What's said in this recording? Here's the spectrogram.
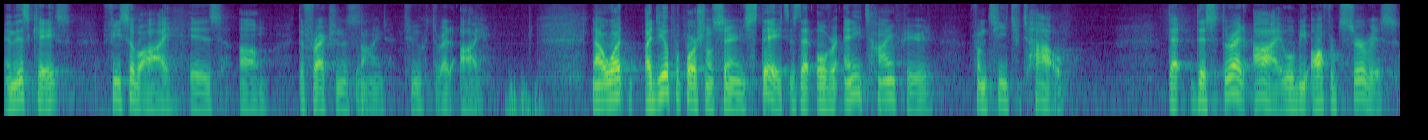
In this case, phi sub i is um, the fraction assigned to thread i. Now what ideal proportional sharing states is that over any time period from t to tau, that this thread i will be offered service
